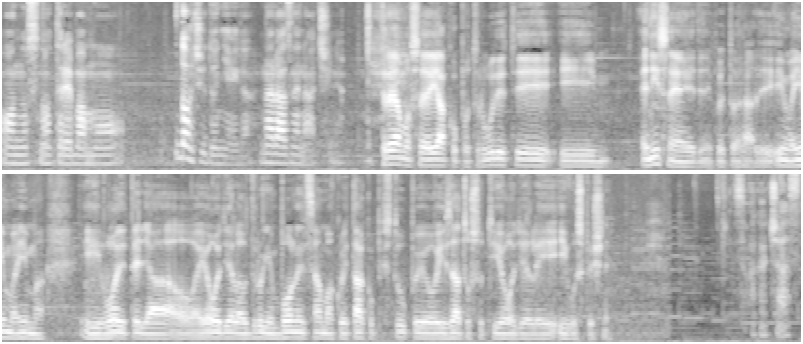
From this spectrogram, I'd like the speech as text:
odnosno trebamo doći do njega na razne načine. Trebamo se jako potruditi i E, nisam ja jedini koji to radi. Ima, ima, ima i voditelja ovaj, odjela u drugim bolnicama koji tako pristupaju i zato su ti odjeli i uspješni. Svaka čast.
